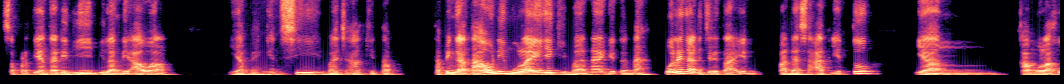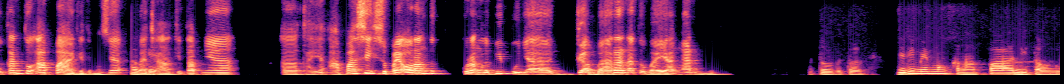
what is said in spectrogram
seperti yang tadi dibilang di awal, ya pengen sih baca Alkitab, tapi nggak tahu nih mulainya gimana gitu. Nah, boleh nggak diceritain pada saat itu yang kamu lakukan tuh apa gitu? Maksudnya okay. baca Alkitabnya uh, kayak apa sih supaya orang tuh kurang lebih punya gambaran atau bayangan gitu. Betul betul. Jadi memang kenapa di tahun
